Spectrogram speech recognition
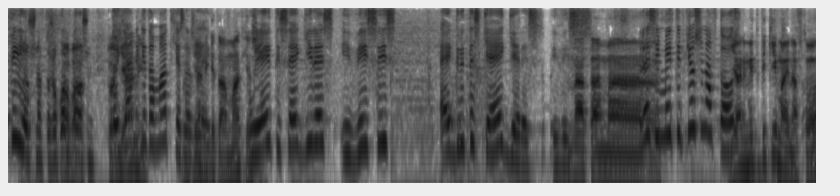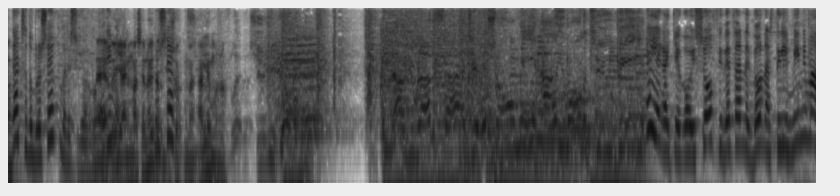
Φίλος σου αυτός ο κολλητό σου. Το, το Γιάννη, και τα μάτια σας λέει. Και τα μάτια που λέει τις έγκυρες ειδήσεις έγκριτες και έγκαιρες ειδήσεις. Να τα μα. Ρε Μύτη, ποιος είναι αυτός; Γιάννη Μύτη, τι κύμα είναι αυτό; Εντάξει, θα τον προσέχουμε, Ρε Γιώργο. Ναι, το Γιάννη μας εννοείται τον προσέχουμε. Αλίμονο. Έλεγα κι εγώ η Σόφη δεν θα είναι εδώ να στείλει μήνυμα.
